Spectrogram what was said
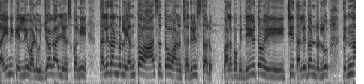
లైన్కి వెళ్ళి వాళ్ళు ఉద్యోగాలు చేసుకొని తల్లిదండ్రులు ఎంతో ఆశతో వాళ్ళని చదివిస్తారు. వాళ్ళకు ఒక జీవితం ఇచ్చి తల్లిదండ్రులు తిన్నా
